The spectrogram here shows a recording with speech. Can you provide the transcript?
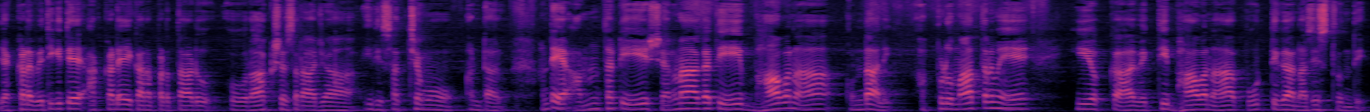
ఎక్కడ వెతికితే అక్కడే కనపడతాడు ఓ రాక్షస రాజా ఇది సత్యము అంటారు. అంటే అంతటి శరణాగతి భావన ఉండాలి. అప్పుడు మాత్రమే ఈ యొక్క వ్యక్తి భావన పూర్తిగా నశిస్తుంది.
